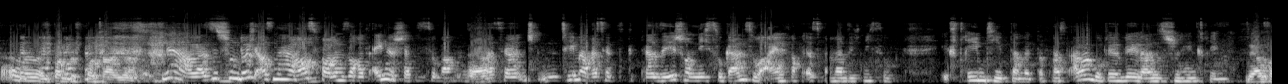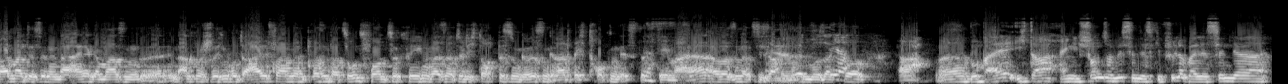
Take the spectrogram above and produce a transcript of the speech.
Ja, spontan, ja. ja, aber es ist schon durchaus eine Herausforderung, es auch auf Englisch jetzt zu machen. Ja. Das ist ja ein Thema, was jetzt per se schon nicht so ganz so einfach ist, wenn man sich nicht so extrem tief damit befasst. Aber gut, wir werden es schon hinkriegen. Ja, vor allem halt das in einer einigermaßen, äh, in Anführungsstrichen, unterhaltsamen Präsentationsform zu kriegen, weil es natürlich doch bis zu einem gewissen Grad recht trocken ist, das, das Thema. Ja? Also sind jetzt die Sachen drin, wo sagt ja. so, ja, äh. Wobei ich da eigentlich schon so ein bisschen das Gefühl habe, weil es sind ja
